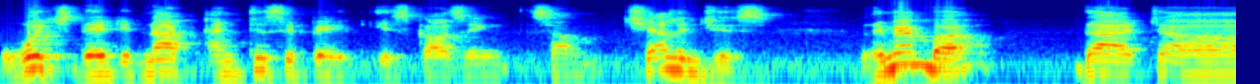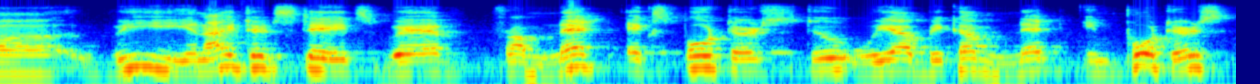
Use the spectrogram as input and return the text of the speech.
which they did not anticipate is causing some challenges. Remember that uh, we, United States, were from net exporters to we have become net importers.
